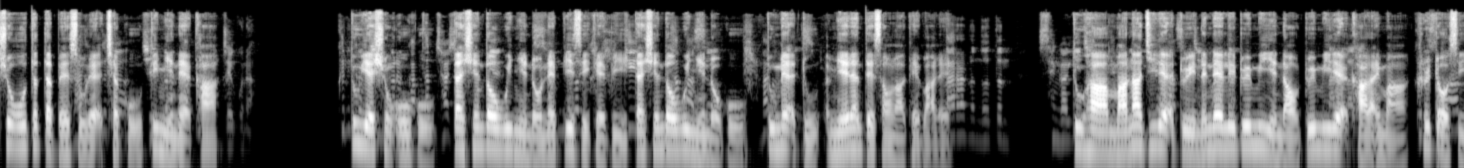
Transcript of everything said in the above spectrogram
ရှုံအိုးတက်တက်ပဲဆိုတဲ့အချက်ကိုသိမြင်တဲ့အခါသူ့ရဲ့ရှုံအိုးကိုတန်ရှင်းသောဝိညာဉ်တော်နဲ့ပြည့်စေခဲ့ပြီးတန်ရှင်းသောဝိညာဉ်တော်ကိုသူနဲ့အတူအမြဲတမ်းတည်ဆောင်လာခဲ့ပါတယ် သူဟာမာနကြီးတဲ့အတွေ့နည်းနည်းလေးတွေးမိရင်တော့တွေးမိတဲ့အခါတိုင်းမှာခရစ်တော်စီ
